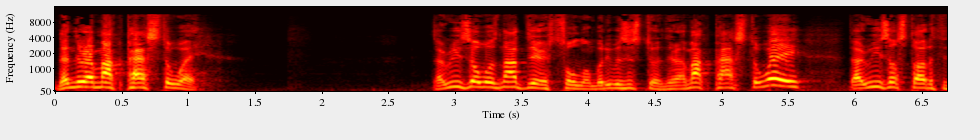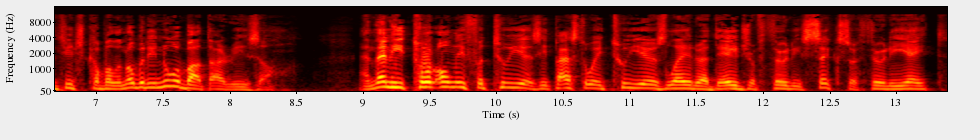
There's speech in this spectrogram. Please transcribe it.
Then the Ramak passed away. The Arizal was not there so long, but he was a student. The Ramak passed away. The Arizal started to teach Kabbalah. Nobody knew about the Arizal. And then he taught only for two years. He passed away two years later at the age of 36 or 38.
